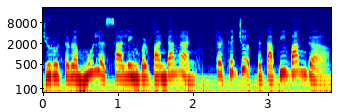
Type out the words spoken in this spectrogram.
Jurutera mula saling berpandangan, terkejut tetapi bangga.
